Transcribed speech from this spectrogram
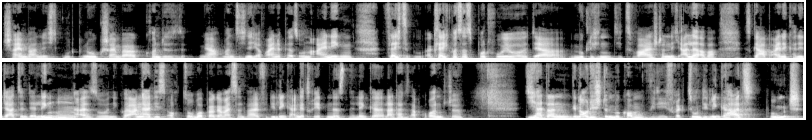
scheinbar nicht gut genug. Scheinbar konnte ja, man sich nicht auf eine Person einigen. Vielleicht gleich kurz das Portfolio der möglichen, die zur Wahl standen, nicht alle, aber es gab eine Kandidatin der Linken, also Nicole Anger, die ist auch zur Oberbürgermeisterwahl für die Linke angetreten, ist eine linke Landtagsabgeordnete. Die hat dann genau die Stimmen bekommen, wie die Fraktion Die Linke hat. Punkt.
